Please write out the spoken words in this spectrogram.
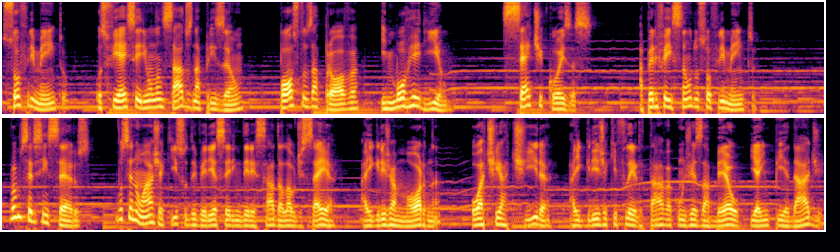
sofrimento, os fiéis seriam lançados na prisão, postos à prova e morreriam. Sete coisas. A perfeição do sofrimento. Vamos ser sinceros, você não acha que isso deveria ser endereçado à Laodiceia, a igreja morna, ou a Tiatira, a igreja que flertava com Jezabel e a impiedade?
